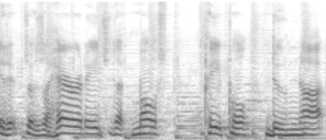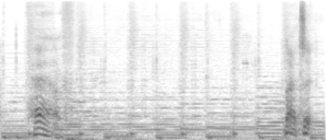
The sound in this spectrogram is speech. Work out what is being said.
It was a heritage that most people do not have. That's it.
